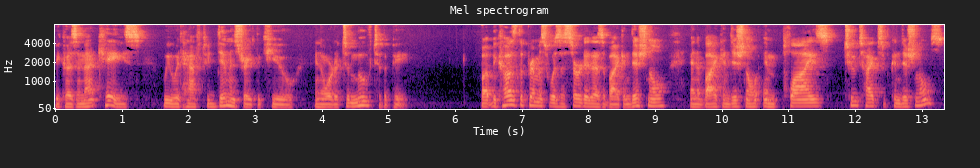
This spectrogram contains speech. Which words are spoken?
because in that case, we would have to demonstrate the Q in order to move to the P. But because the premise was asserted as a biconditional, and a biconditional implies two types of conditionals,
